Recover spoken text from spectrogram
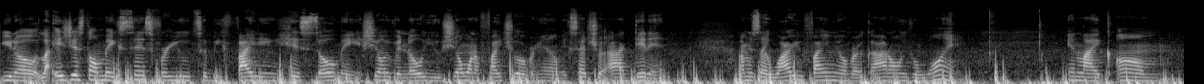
you know like it just don't make sense for you to be fighting his soulmate. She don't even know you. She don't want to fight you over him etc i didn't. I'm just like why are you fighting me over a guy i don't even want? And like um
